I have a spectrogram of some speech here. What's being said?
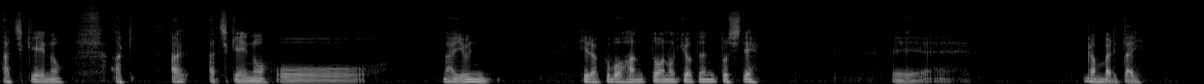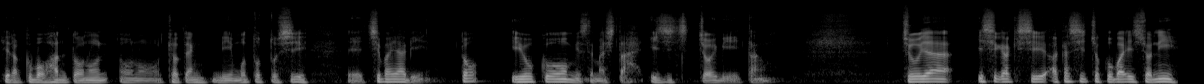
あち系のあああち系のおなゆん平久保半島の拠点として、えー、頑張りたい平久保半島のの拠点にもととし、えー、千葉屋便と意欲を見せました。いじちっちょいビータン。昼夜石垣市明石直売所に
